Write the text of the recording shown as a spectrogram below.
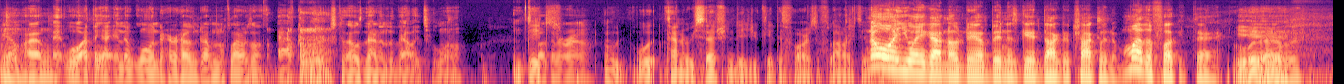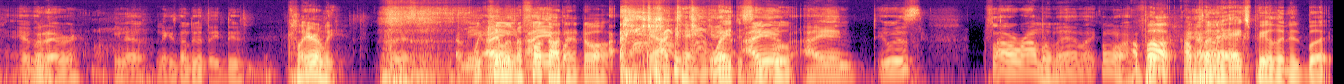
Yeah, I, I, well, I think I ended up going to her house and dropping the flowers off afterwards because I was down in the valley too long, Did fucking around. what, what kind of reception did you get as far as the flowers? Did Knowing you ain't got no damn business getting Dr. Chocolate a motherfucking thing. you? Whatever. Yeah, whatever. You know, niggas gonna do what they do. Clearly. But, I mean, We I killing ain't- the I fuck ain't out bu- that dog. Yeah, I can't wait to I see ain't, I ain't. It was flower rama, man. Like, come on. I'm putting, Fuck. I'm putting an X pill in his butt.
